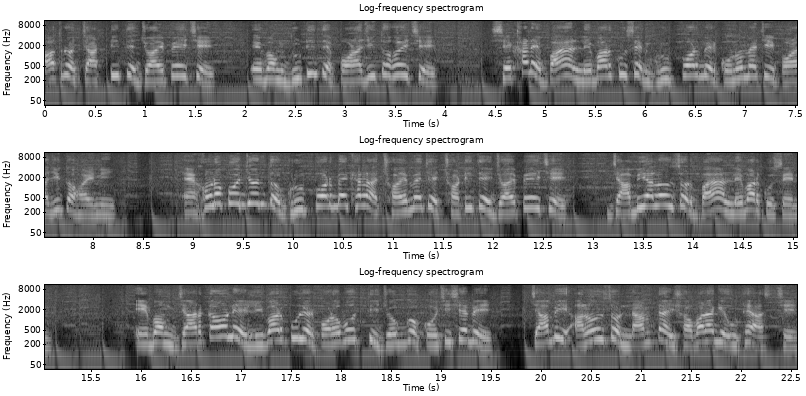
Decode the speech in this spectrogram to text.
মাত্র চারটিতে জয় পেয়েছে এবং দুটিতে পরাজিত হয়েছে। সেখানে বায়ার লেবারকুসেন গ্রুপ পর্বের কোনো ম্যাচেই পরাজিত হয়নি। এখনও পর্যন্ত গ্রুপ পর্বে খেলা ছয় ম্যাচে ছটিতে জয় পেয়েছে জাবি আলোনসোর বায়ার লেবার কুসেন এবং যার কারণে লিভারপুলের পরবর্তী যোগ্য কোচ হিসেবে জাবি আলোনসোর নামটাই সবার আগে উঠে আসছে।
